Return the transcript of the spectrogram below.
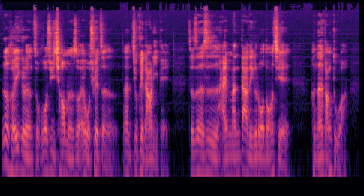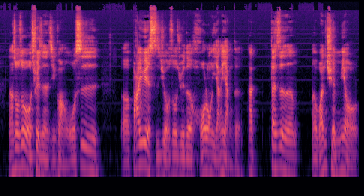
任何一个人走过去敲门说，哎，我确诊了，那就可以拿到理赔。这真的是还蛮大的一个漏洞，而且很难防堵啊。那说说我确诊的情况，我是呃八月十九时候觉得喉咙痒痒的，那但是呢呃完全没有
